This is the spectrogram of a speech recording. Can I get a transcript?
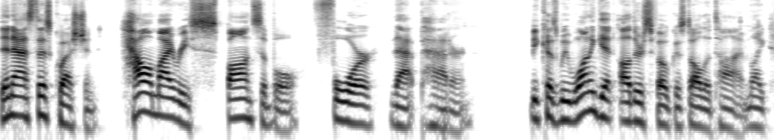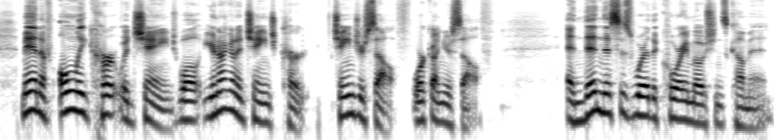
Then ask this question How am I responsible for that pattern? Because we want to get others focused all the time. Like, man, if only Kurt would change. Well, you're not going to change Kurt. Change yourself, work on yourself. And then this is where the core emotions come in.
